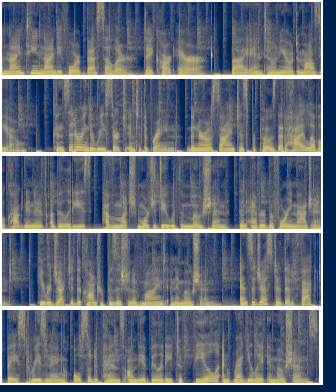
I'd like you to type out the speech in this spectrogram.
A 1994 bestseller, Descartes' Error, by Antonio Damasio. Considering the research into the brain, the neuroscientists propose that high level cognitive abilities have much more to do with emotion than ever before imagined. He rejected the contraposition of mind and emotion and suggested that fact based reasoning also depends on the ability to feel and regulate emotions.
